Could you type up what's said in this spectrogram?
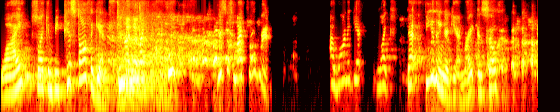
Why? So I can be pissed off again. Do you know what I mean? Like, who, like that feeling again, right? And so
